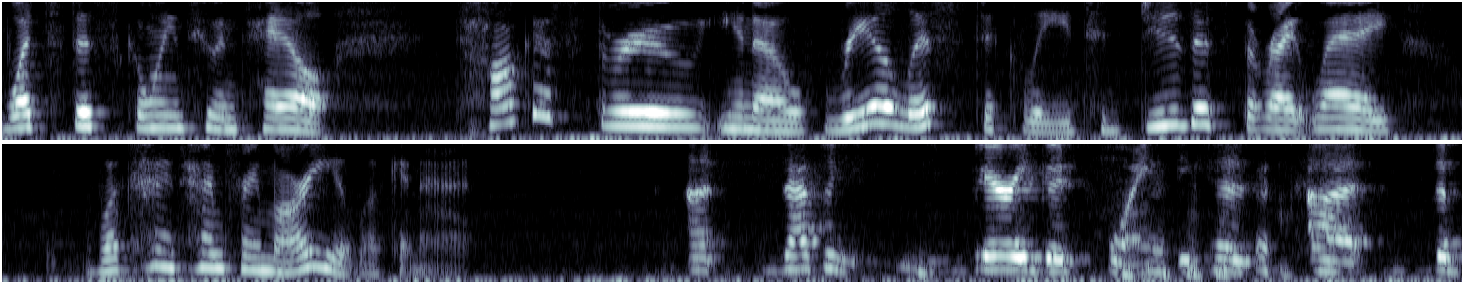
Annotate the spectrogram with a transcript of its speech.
What's this going to entail?" Talk us through, you know, realistically to do this the right way. What kind of time frame are you looking at? Uh, that's a very good point because uh, the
